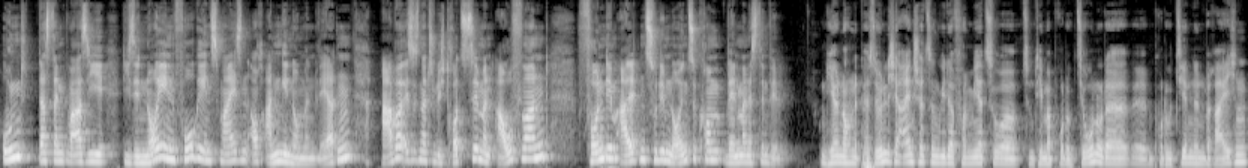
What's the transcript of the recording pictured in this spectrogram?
und dass dann quasi diese neuen Vorgehensweisen auch angenommen werden. Aber es ist natürlich trotzdem ein Aufwand, von dem Alten zu dem Neuen zu kommen, wenn man es denn will. Und hier noch eine persönliche Einschätzung wieder von mir zur, zum Thema Produktion oder äh, produzierenden Bereichen.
